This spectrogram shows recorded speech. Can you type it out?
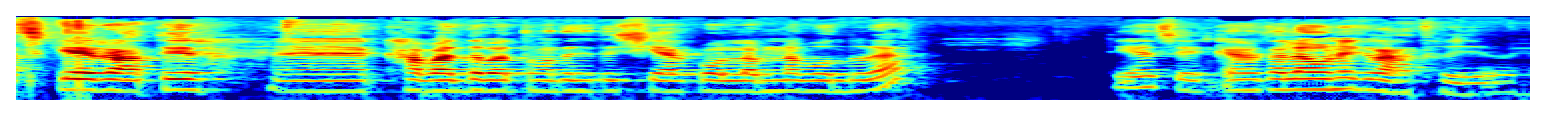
আজকে রাতের খাবার দাবার তোমাদের সাথে শেয়ার করলাম না বন্ধুরা। ঠিক আছে? কেন? তাহলে অনেক রাত হয়ে যাবে।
